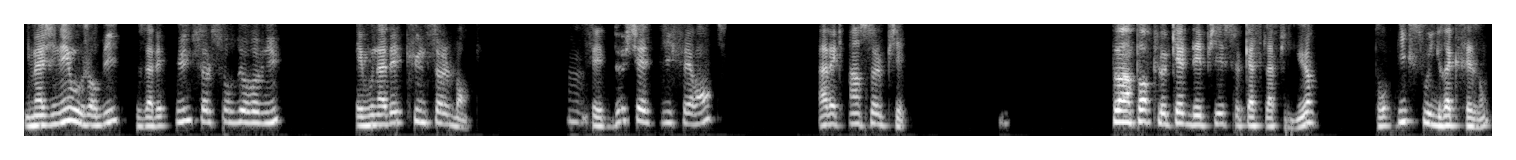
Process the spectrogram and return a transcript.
Imaginez aujourd'hui, vous avez une seule source de revenus et vous n'avez qu'une seule banque. Hmm. C'est deux chaises différentes avec un seul pied. Peu importe lequel des pieds se casse la figure, pour X ou Y raison.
